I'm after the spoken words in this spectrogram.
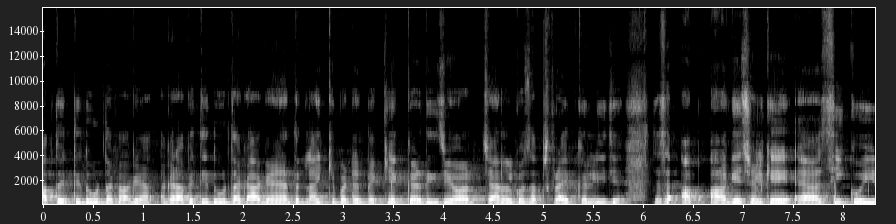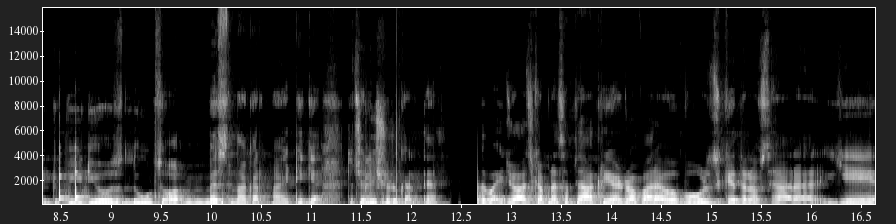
आप तो इतनी दूर तक आ गया अगर आप इतनी दूर तक आ गए हैं तो लाइक के बटन पे क्लिक कर दीजिए और चैनल को सब्सक्राइब कर लीजिए। जैसे आप आगे चल के ऐसी कोई वीडियोज़ लूट्स और मिस ना कर पाएँ, ठीक है? तो चलिए शुरू करते हैं। तो भाई, जो आज का अपना सबसे आखिरी एयर ड्रॉप आ रहा है, वो वोर्स के तरफ़ से आ रहा है। ये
